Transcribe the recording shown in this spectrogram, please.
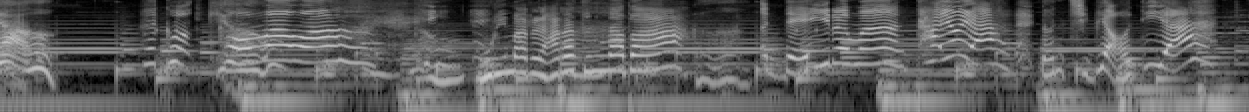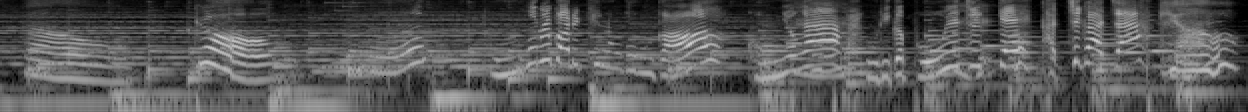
야, 그 고마워. 우리 말을 알아듣나 봐. 내 이름은 타요야. 넌 집이 어디야? 겨. 어? 동굴을 가리키는 건가? 공룡아, 우리가 보호해줄게. 같이 가자. 겨. 겨.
